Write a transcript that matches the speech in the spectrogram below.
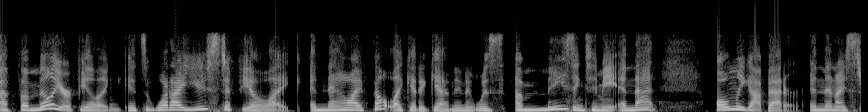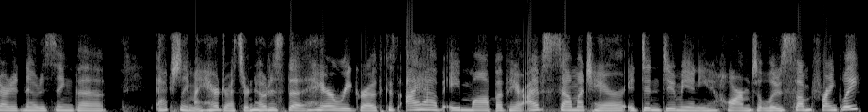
a familiar feeling. It's what I used to feel like. And now I felt like it again. And it was amazing to me. And that only got better. And then I started noticing the actually my hairdresser noticed the hair regrowth because I have a mop of hair. I have so much hair. It didn't do me any harm to lose some, frankly.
